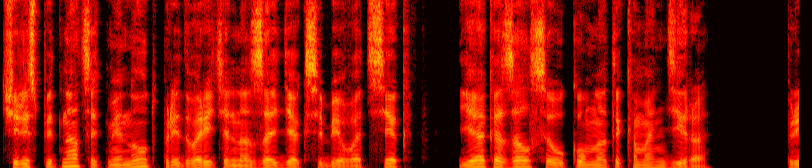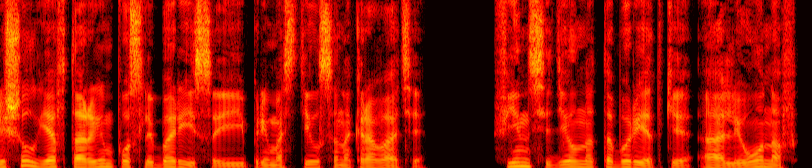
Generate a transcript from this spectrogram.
Через 15 минут, предварительно зайдя к себе в отсек, я оказался у комнаты командира. Пришел я вторым после Бориса и примостился на кровати. Финн сидел на табуретке, а Леонов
